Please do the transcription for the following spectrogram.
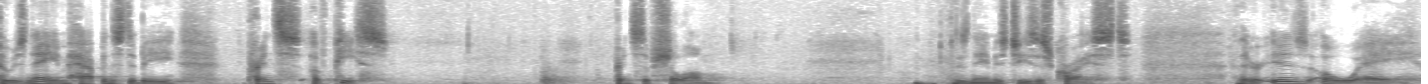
whose name happens to be Prince of Peace, Prince of Shalom. His name is Jesus Christ. There is a way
